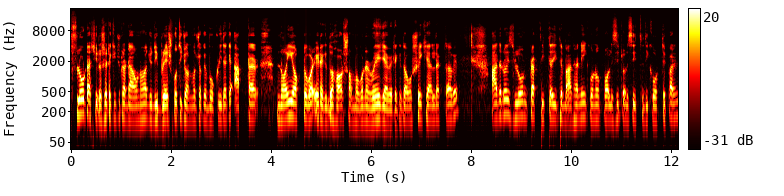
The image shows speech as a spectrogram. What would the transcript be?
ফ্লোটা ছিল সেটা কিছুটা ডাউন হওয়া যদি বৃহস্পতি জন্মচকে বকরি থাকে আফটার নয়ই অক্টোবর এটা কিন্তু হওয়ার সম্ভাবনা রয়ে যাবে, এটা কিন্তু অবশ্যই খেয়াল রাখতে হবে। আদারওয়াইজ লোন প্রাপ্তি ইত্যাদিতে বাধা নেই, কোনো পলিসি টলিসি ইত্যাদি করতে পারেন,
